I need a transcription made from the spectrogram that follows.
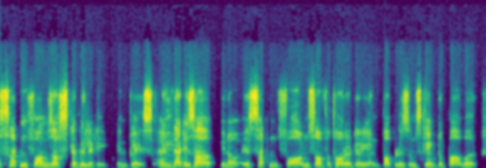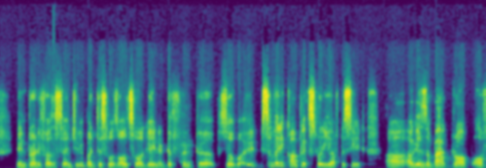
certain forms of stability in place. And that is how, you know, certain forms of authoritarian populisms came to power in 21st century. But this was also, again, a different, uh, so it's a very complex story. You have to see it uh, against the backdrop of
